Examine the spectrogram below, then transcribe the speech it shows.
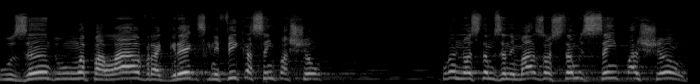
usando uma palavra grega que significa sem paixão. Quando nós estamos animados, nós estamos sem paixão.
